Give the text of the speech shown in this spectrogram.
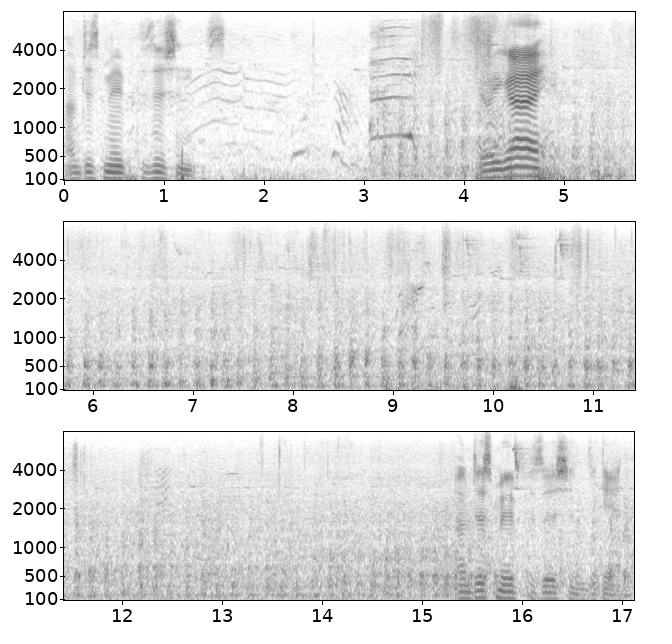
I've just moved positions. Here we go. I've just moved positions again.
